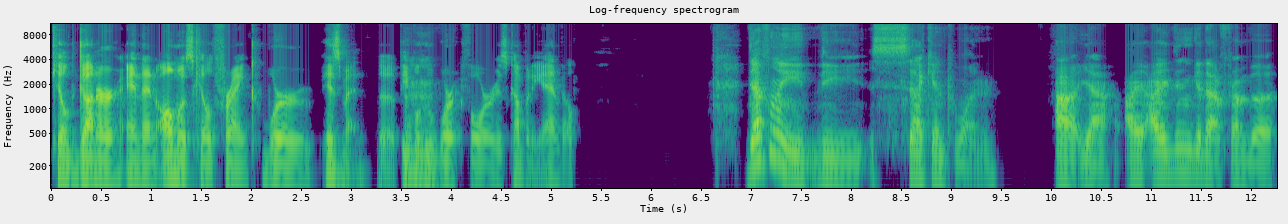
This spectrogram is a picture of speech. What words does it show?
killed Gunner and then almost killed Frank were his men, the people who Mhm. work for his company Anvil. Definitely the second one. Uh yeah, I I didn't get that from the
